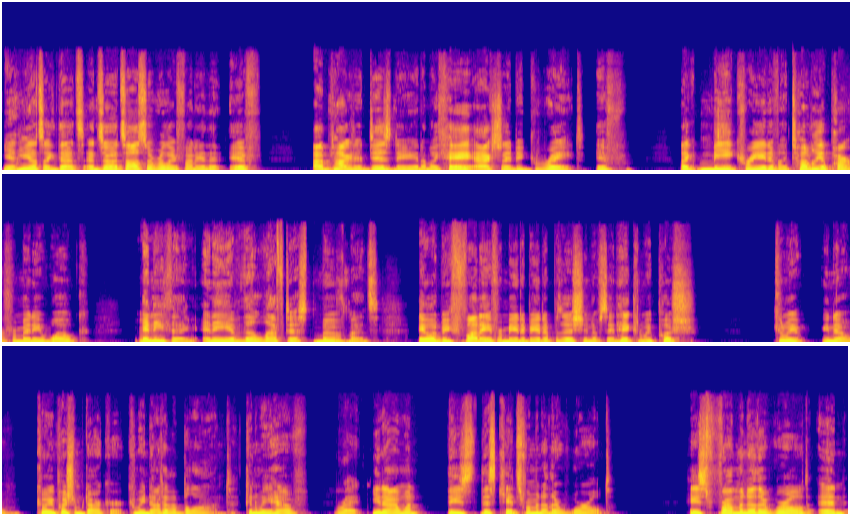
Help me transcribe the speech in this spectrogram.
Yeah. you know, it's like that's and so it's also really funny that if I'm talking to Disney and I'm like, hey, actually, it'd be great if like me creatively, totally apart from any woke Mhm. anything, any of the leftist movements. It would be funny for me to be in a position of saying, "Hey, can we push? Can we, you know, can we push them darker? Can we not have a blonde? Can we have, Right. you know, I want these this kid's from another world. He's from another world, and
